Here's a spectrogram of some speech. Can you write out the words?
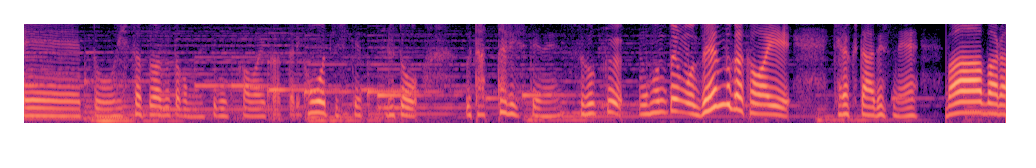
えー、っと必殺技とかもねすごく可愛かったり放置してると歌ったりしてねすごくもう本当にもう全部が可愛いキャラクターですね。バーバラ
